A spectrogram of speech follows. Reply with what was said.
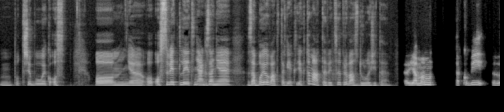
hm, potřebu jako os, o, eh, o, osvětlit, nějak za ně zabojovat. Tak jak, jak to máte vy? Co je pro vás důležité? Já mám takový uh,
